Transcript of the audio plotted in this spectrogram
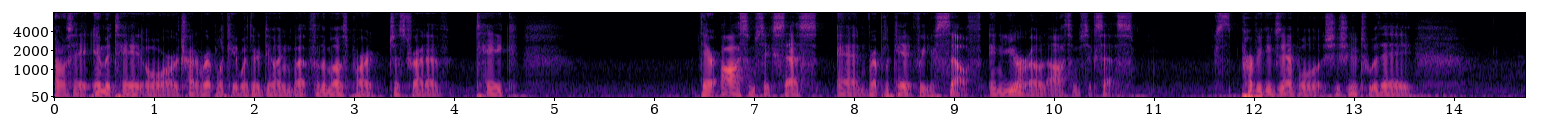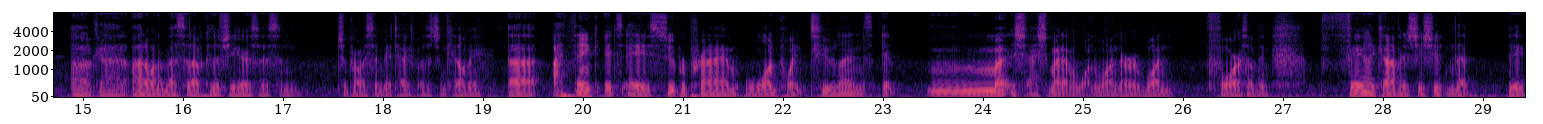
I don't say imitate or try to replicate what they're doing, but for the most part, just try to take their awesome success and replicate it for yourself in your own awesome success. Perfect example, she shoots with a oh god, I don't want to mess it up because if she hears this and she'll probably send me a text message and kill me. Uh, I think it's a Super Prime 1.2 lens. It might, she might have a 1.1 or 1.4 or something. Fairly confident she's shooting that big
